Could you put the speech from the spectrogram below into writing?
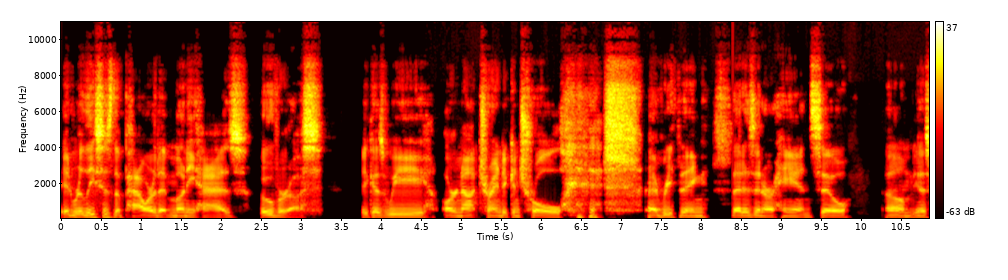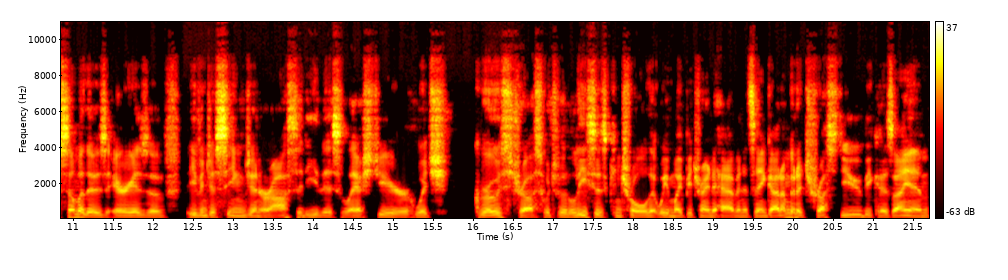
it releases the power that money has over us because we are not trying to control everything that is in our hands. So, um, you know, some of those areas of even just seeing generosity this last year, which grows trust, which releases control that we might be trying to have, and it's saying, God, I'm going to trust you because I am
